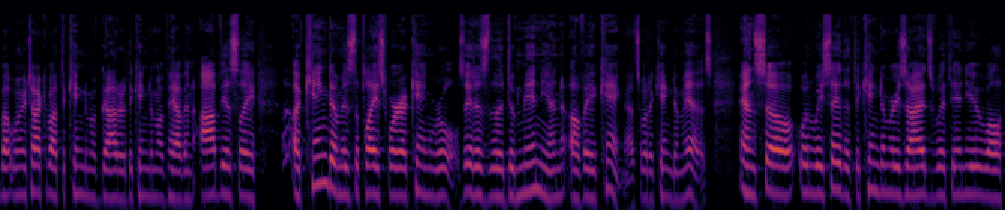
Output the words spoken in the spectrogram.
but when we talk about the kingdom of God or the kingdom of heaven, obviously a kingdom is the place where a king rules. It is the dominion of a king. That's what a kingdom is. And so when we say that the kingdom resides within you, well,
